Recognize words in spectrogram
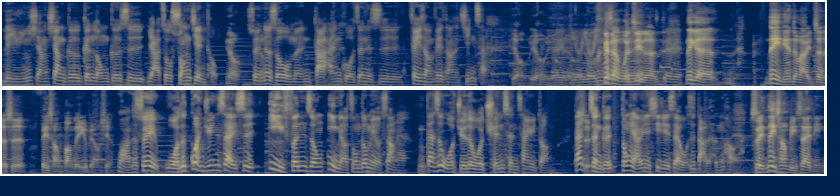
李云祥、向哥跟龙哥是亚洲双箭头，有。所以那时候我们打韩国真的是非常非常的精彩。有有有有有有印象，我记得，对对，那个。那一年的马宇真的是非常棒的一个表现。哇，那所以我的冠军赛是一分钟一秒钟都没有上哦，嗯、但是我觉得我全程参与到，但整个东亚运系列赛我是打得很好了。所以那场比赛你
